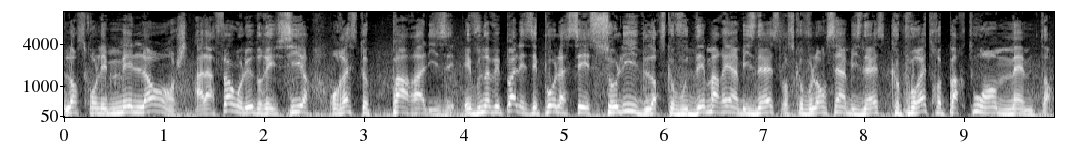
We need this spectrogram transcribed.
lorsqu'on les mélange, à la fin, au lieu de réussir, on reste paralysé. Et vous n'avez pas les épaules assez solides lorsque vous démarrez un business, lorsque vous lancez un business, que pour être partout en même temps.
